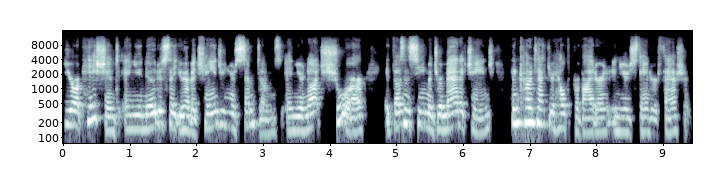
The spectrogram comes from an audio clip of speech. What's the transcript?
you're a patient and you notice that you have a change in your symptoms and you're not sure, it doesn't seem a dramatic change, then contact your health provider in, your standard fashion.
